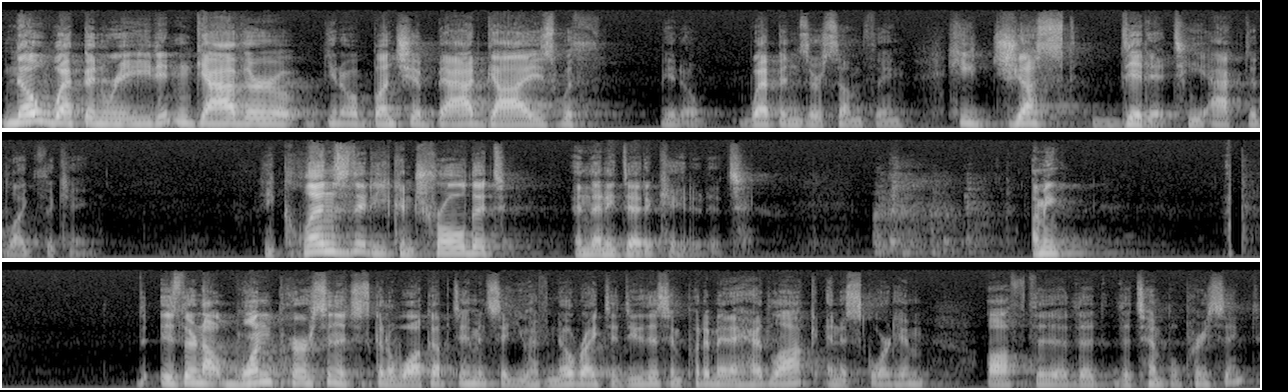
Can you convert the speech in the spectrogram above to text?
no weaponry. He didn't gather, you know, a bunch of bad guys with, you know, weapons or something. He just did it. He acted like the king. He cleansed it, he controlled it, and then he dedicated it. I mean, is there not one person that's just going to walk up to him and say, You have no right to do this, and put him in a headlock and escort him off the, the, the temple precinct?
